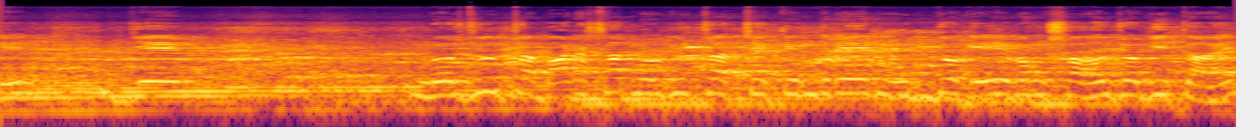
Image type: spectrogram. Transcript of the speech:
হাই যে নজরুল চ- বারাসাত নজরুল চর্চা কেন্দ্রের উদ্যোগে এবং সহযোগিতায়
